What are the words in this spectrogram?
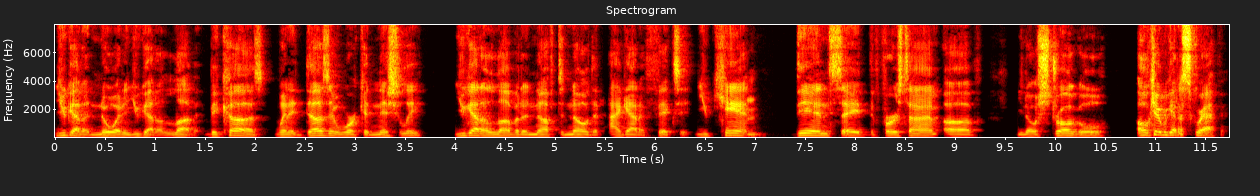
you got to know it and you got to love it because when it doesn't work initially, you got to love it enough to know that I got to fix it. You can't mm-hmm. then say the first time of, you know, struggle, okay, we got to scrap it.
